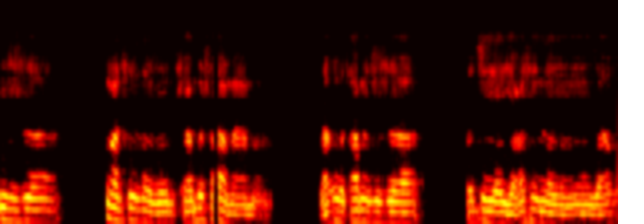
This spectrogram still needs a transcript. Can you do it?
就是说放出的人全部上班嘛，然后他们就说和这些阳性的人，然后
